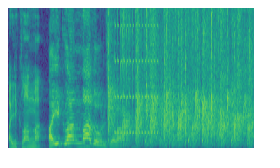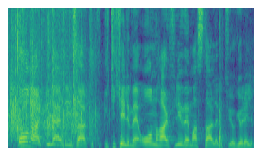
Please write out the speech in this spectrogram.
Ayıklanma. Ayıklanma doğru cevap. 10 harflilerdeyiz artık. İki kelime 10 harfli ve mastarla bitiyor. Görelim.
